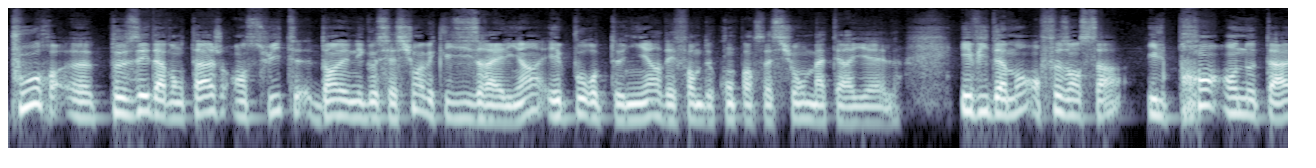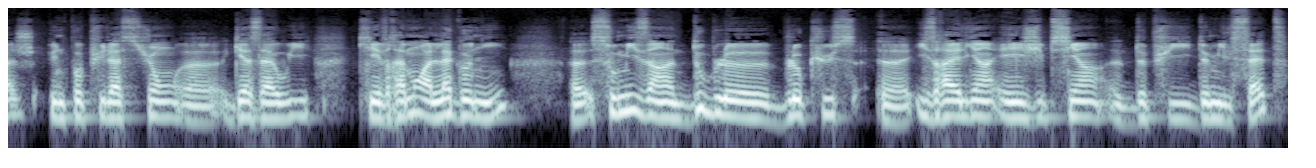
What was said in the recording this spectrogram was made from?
pour euh, peser davantage ensuite dans les négociations avec les Israéliens et pour obtenir des formes de compensation matérielle. Évidemment, en faisant ça, il prend en otage une population euh, gazaoui qui est vraiment à l'agonie, soumise à un double blocus israélien et égyptien depuis 2007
